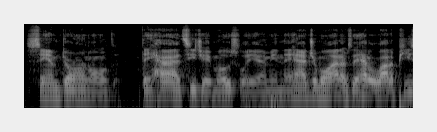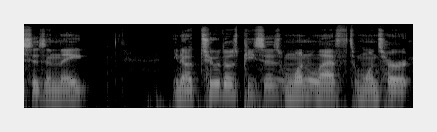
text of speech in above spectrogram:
Sam Darnold. they had C.J. Mosley. I mean, they had Jamal Adams. They had a lot of pieces, and they, you know, two of those pieces, one left, one's hurt.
